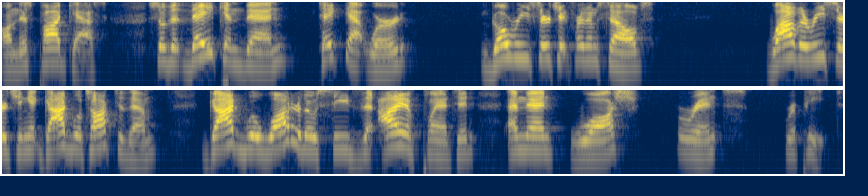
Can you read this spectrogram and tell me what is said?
on this podcast, so that they can then take that word, go research it for themselves. While they're researching it, God will talk to them. God will water those seeds that I have planted, and then wash, rinse, repeat.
